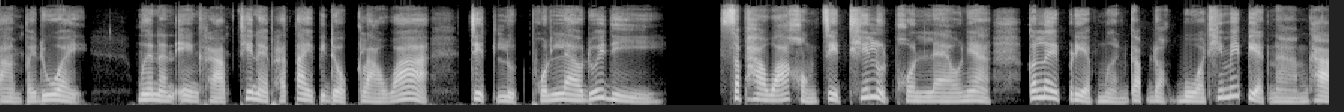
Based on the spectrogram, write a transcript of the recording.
ตามไปด้วย เมื่อนั้นเองครับที่ในพระไตรปิฎกกล่าวว่า จิตหลุดพ้นแล้วด้วยดี สภาวะของจิตที่หลุดพ้นแล้วเนี่ย ก็เลยเปรียบเหมือนกับดอกบัวที่ไม่เปียกน้ำค่ะ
